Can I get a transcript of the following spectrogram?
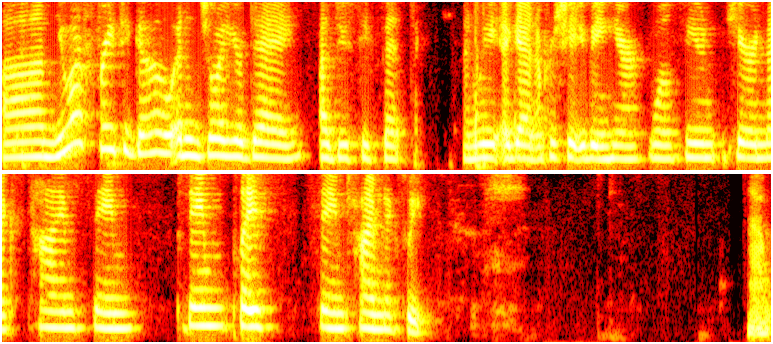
um, you are free to go and enjoy your day as you see fit. And we again appreciate you being here. We'll see you here next time, same same place, same time next week. Now.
